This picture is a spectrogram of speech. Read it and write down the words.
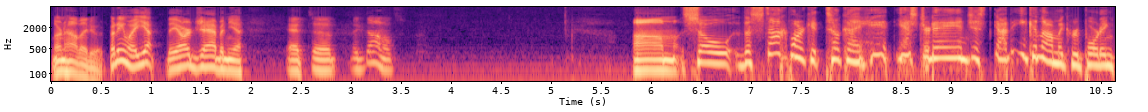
learn how they do it. But anyway, yep, they are jabbing you at uh, McDonald's. Um, so the stock market took a hit yesterday and just got economic reporting.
